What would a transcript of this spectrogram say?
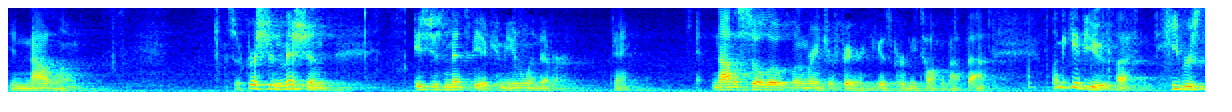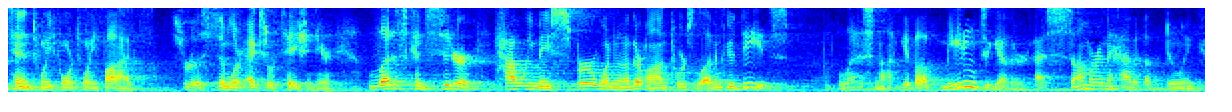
You're not alone. So Christian mission is just meant to be a communal endeavor. Okay? Not a solo Lone Ranger affair. You guys have heard me talk about that. Let me give you uh, Hebrews 10 24 and 25, sort of a similar exhortation here let us consider how we may spur one another on towards love and good deeds. Let us not give up meeting together, as some are in the habit of doing.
